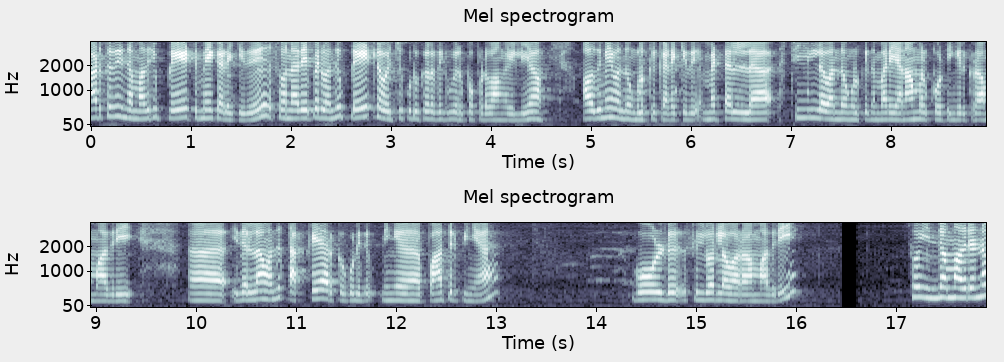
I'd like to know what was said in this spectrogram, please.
அடுத்தது இந்த மாதிரி பிளேட்டுமே கிடைக்கிது. ஸோ நிறைய பேர் வந்து பிளேட்டில் வச்சு கொடுக்குறதுக்கு விருப்பப்படுவாங்க இல்லையா? அதுவுமே வந்து உங்களுக்கு கிடைக்கிது. மெட்டலில் ஸ்டீலில் வந்து உங்களுக்கு இந்த மாதிரி எனாமல் கோட்டிங் இருக்கிற மாதிரி இதெல்லாம் வந்து தக்கையாக இருக்கக்கூடியது. நீங்கள் பார்த்துருப்பீங்க. கோல்டு சில்வரில் வரா மாதிரி. ஸோ இந்த மாதிரியான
